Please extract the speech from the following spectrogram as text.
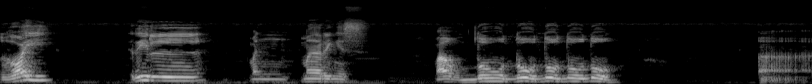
Goi ril men, meringis. Mau du du du du uh,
